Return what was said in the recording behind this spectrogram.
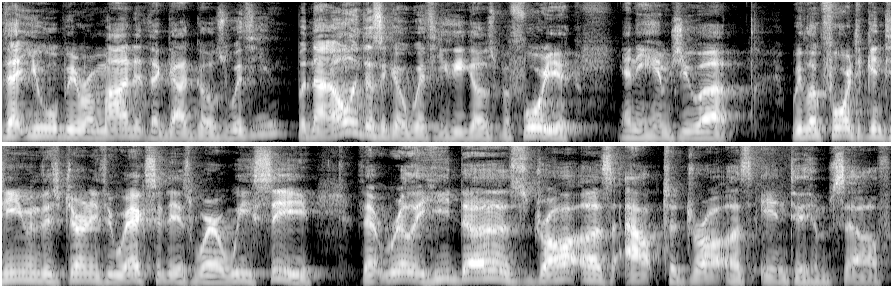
that you will be reminded that God goes with you. But not only does He go with you, He goes before you and He hems you up. We look forward to continuing this journey through Exodus where we see that really He does draw us out to draw us into Himself.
